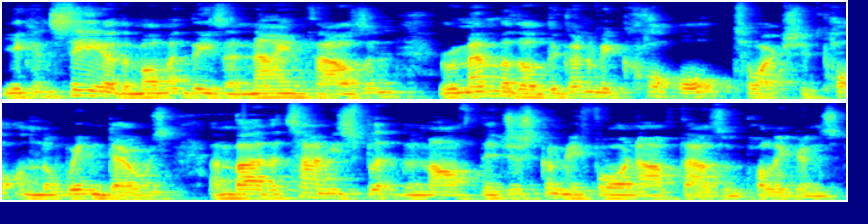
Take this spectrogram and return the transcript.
You can see at the moment these are 9,000. Remember though, they're going to be cut up to actually put on the windows and by the time you split them off, they're just going to be 4,500 polygons,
